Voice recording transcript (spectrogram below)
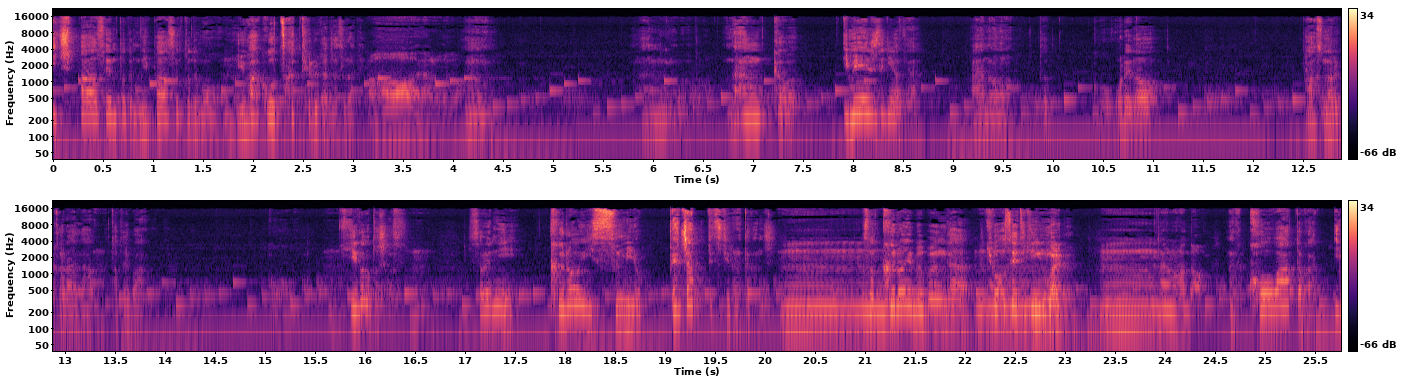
1%でも2%でもうん。余白を作ってくる感じがするわけ、ああなるほど。うん、なんなんかはイメージ的にはさあのとこう俺のパーソナルカラーが例えばこうん。う黄色だとします。どうん。それに黒い墨をべちゃってつけられた感じ、その黒い部分が強制的に生まれる。うーんなるほど。なんかこわとかい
